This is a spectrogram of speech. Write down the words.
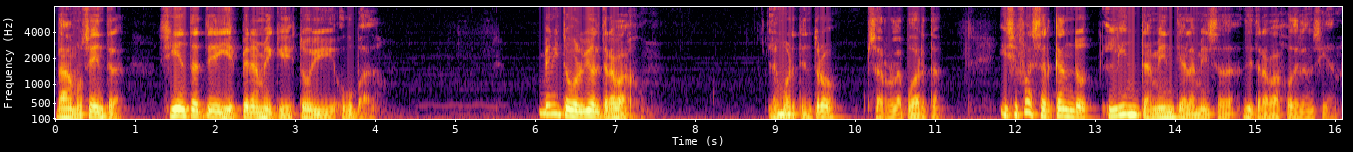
Vamos, entra. Siéntate y espérame que estoy ocupado. Benito volvió al trabajo. La muerte entró, cerró la puerta y se fue acercando lentamente a la mesa de trabajo del anciano.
